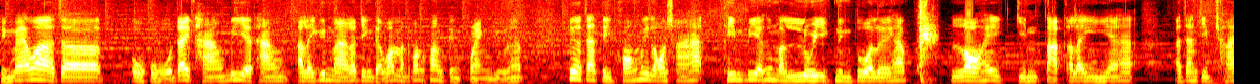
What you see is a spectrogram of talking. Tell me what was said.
ถึงแม้ว่าจะโอ้โหได้ทางเบี้ยทางอะไรขึ้นมาก็จริงแต่ว่ามันค่อนข้างแกว่งๆอยู่นะครับ เพื่ออาจารย์ตีท้องไม่รอช้าทิมเบี้ยขึ้นมาลุยอีกหนึ่งตัวเลยครับรอให้กินตัดอะไรอย่างเงี้ยฮะอาจารย์จิบใช้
